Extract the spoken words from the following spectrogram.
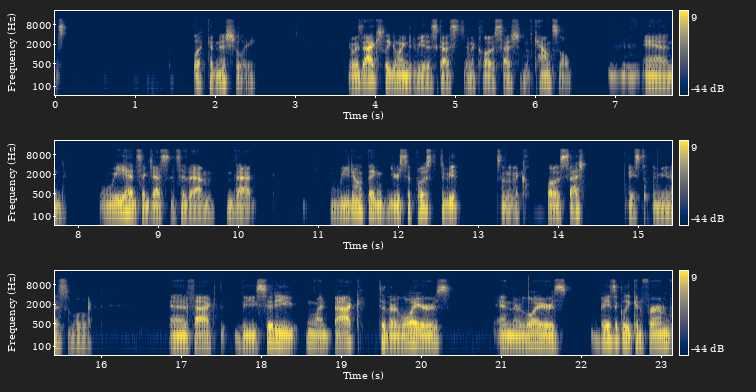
it's public initially. It was actually going to be discussed in a closed session of council. Mhm. And we had suggested to them that we don't think you're supposed to be in a closed session based on the municipal act. And in fact, the city went back to their lawyers and their lawyers basically confirmed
